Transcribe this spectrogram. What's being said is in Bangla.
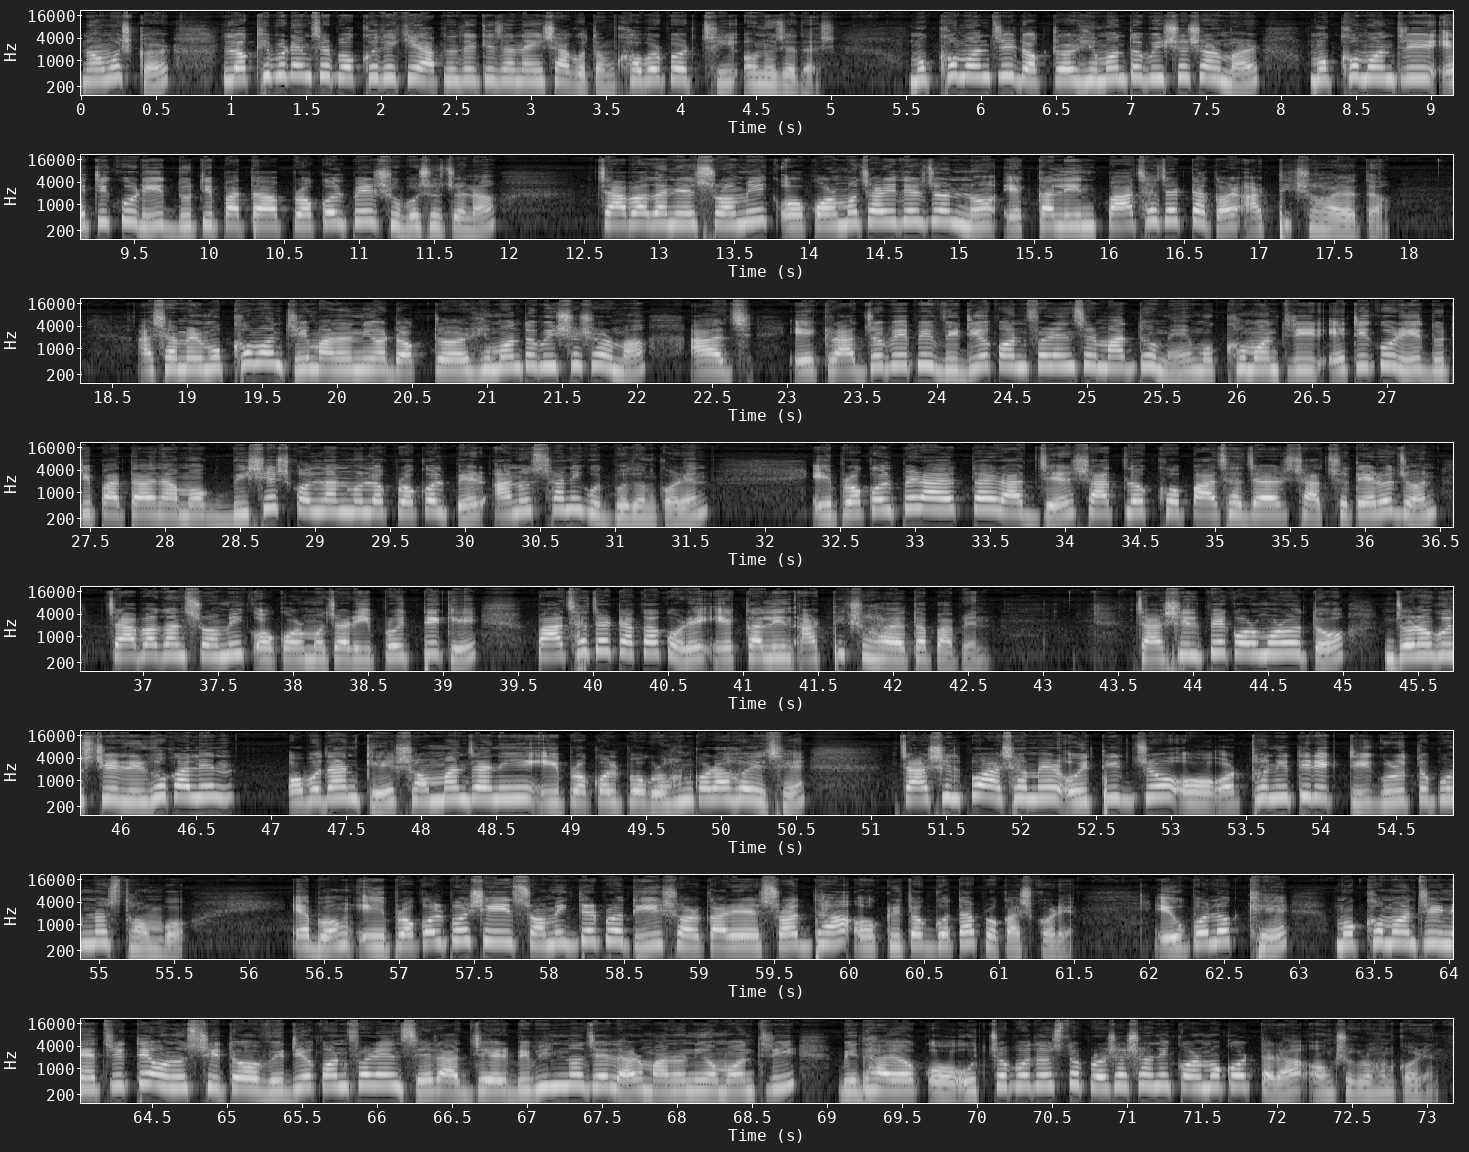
নমস্কার, লক্ষ্মীপুর টাইমসের পক্ষ থেকে আপনাদেরকে জানাই স্বাগতম। খবর পড়ছি অনুজা দাস। মুখ্যমন্ত্রী ডক্টর হিমন্ত বিশ্ব শর্মার মুখ্যমন্ত্রীর এটিকুড়ি দুটি পাতা প্রকল্পের শুভ সূচনা, চা বাগানের শ্রমিক ও কর্মচারীদের জন্য এককালীন পাঁচ হাজার টাকার আর্থিক সহায়তা। আসামের মুখ্যমন্ত্রী মাননীয় ডক্টর হিমন্ত বিশ্ব শর্মা আজ এক রাজ্যব্যাপী ভিডিও কনফারেন্সের মাধ্যমে মুখ্যমন্ত্রীর এটি এটিকুড়ি দুটি পাতা নামক বিশেষ কল্যাণমূলক প্রকল্পের আনুষ্ঠানিক উদ্বোধন করেন। এই প্রকল্পের আয়ত্তায় রাজ্যের সাত লক্ষ পাঁচ হাজার সাতশো তেরো জন চা বাগান শ্রমিক ও কর্মচারী প্রত্যেকে পাঁচ হাজার টাকা করে এককালীন আর্থিক সহায়তা পাবেন। চা শিল্পে কর্মরত জনগোষ্ঠীর দীর্ঘকালীন অবদানকে সম্মান জানিয়ে এই প্রকল্প গ্রহণ করা হয়েছে, চা শিল্প আসামের ঐতিহ্য ও অর্থনীতির একটি গুরুত্বপূর্ণ স্তম্ভ এবং এই প্রকল্প সেই শ্রমিকদের প্রতি সরকারের শ্রদ্ধা ও কৃতজ্ঞতা প্রকাশ করে। এ উপলক্ষে মুখ্যমন্ত্রীর নেতৃত্বে অনুষ্ঠিত ভিডিও কনফারেন্সে রাজ্যের বিভিন্ন জেলার মাননীয় মন্ত্রী, বিধায়ক ও উচ্চপদস্থ প্রশাসনিক কর্মকর্তারা অংশগ্রহণ করেন।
